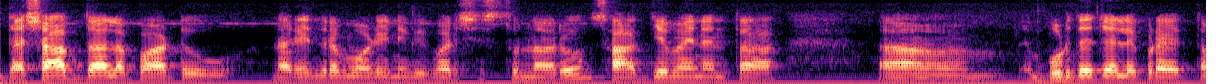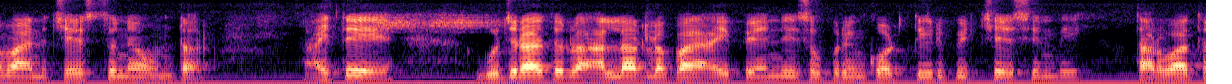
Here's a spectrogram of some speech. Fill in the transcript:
దశాబ్దాల పాటు నరేంద్ర మోడీని విమర్శిస్తున్నారు. సాధ్యమైనంత బురద జల్లే ప్రయత్నం ఆయన చేస్తూనే ఉంటారు. అయితే గుజరాత్లో అల్లర్లో అయిపోయింది సుప్రీంకోర్టు తీర్పు ఇచ్చేసింది. తర్వాత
